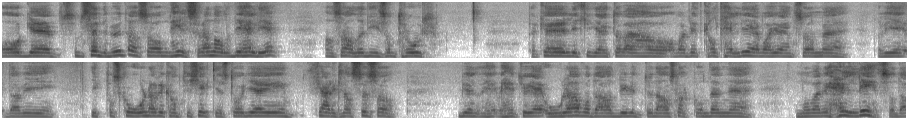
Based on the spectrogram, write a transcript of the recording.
Og eh, som sendebud da, så hilser han alle de hellige. Altså alle de som tror. Det er ikke like greit å være, å være blitt kalt hellig. Jeg var jo en som eh, da vi, da vi gikk på skolen, da vi kom til kirkehistorie i fjerde klasse, så het jo jeg Olav, og da begynte vi da å snakke om den eh, om å være hellig. Så da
